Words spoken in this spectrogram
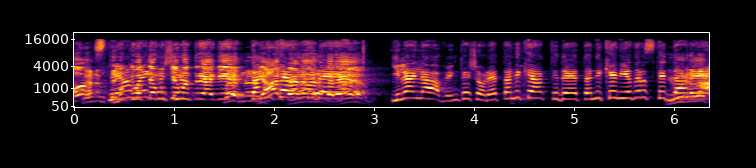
ಮುಖ್ಯಮಂತ್ರಿ ಮುಖ್ಯಮಂತ್ರಿಯಾಗಿ ಯಾರು ಬೇಡ ಅಂತಾರೆ? ಇಲ್ಲ ಇಲ್ಲ ವೆಂಕಟೇಶ್ ಅವರೇ ತನಿಖೆ ಆಗ್ತಿದೆ. ತನಿಖೆಯನ್ನು ಎದುರಿಸ್ತಿದ್ದಾರೆ.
